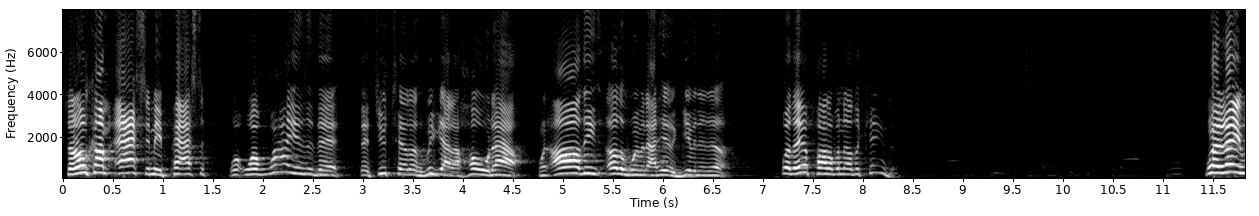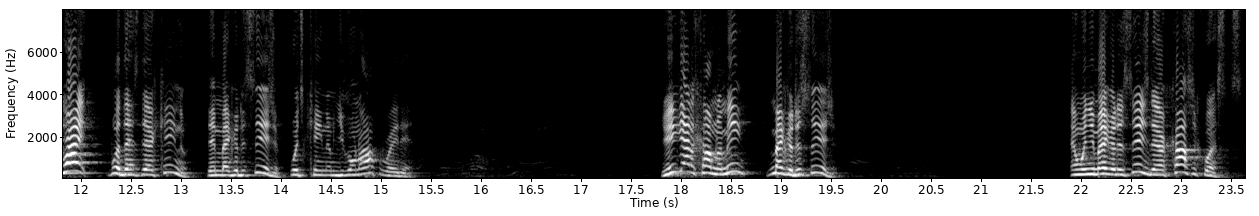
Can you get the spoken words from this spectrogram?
So don't come asking me, Pastor, well, well why is it that, that you tell us we got to hold out when all these other women out here are giving it up? Well, they're part of another kingdom. Well, it ain't right. Well, that's their kingdom. Then make a decision. Which kingdom you're going to operate in? You ain't got to come to me. Make a decision. And when you make a decision, there are consequences.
